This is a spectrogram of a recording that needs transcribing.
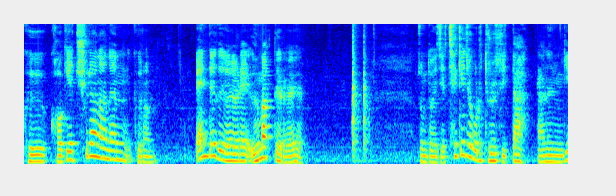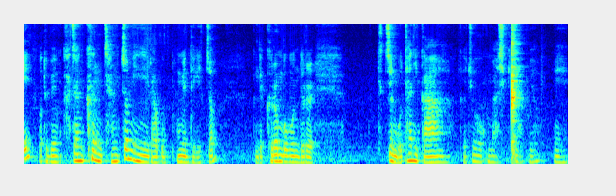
그 거기에 출연하는 그런 밴드들의 음악들을 좀 더 이제 체계적으로 들을 수 있다라는 게 어떻게 보면 가장 큰 장점이라고 보면 되겠죠. 근데 그런 부분들을 듣지 못하니까 그 조금 아쉽기도 하고요. 예.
